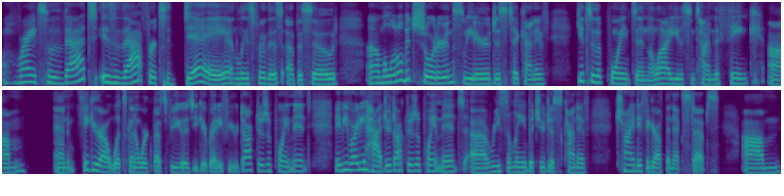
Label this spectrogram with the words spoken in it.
All right, so that is that for today, at least for this episode. Um, a little bit shorter and sweeter, just to kind of get to the point and allow you some time to think um, and figure out what's going to work best for you as you get ready for your doctor's appointment. Maybe you've already had your doctor's appointment uh, recently, but you're just kind of trying to figure out the next steps. Um,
